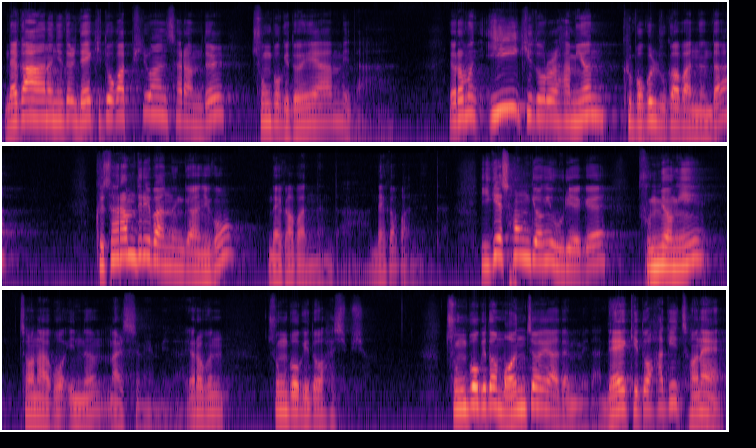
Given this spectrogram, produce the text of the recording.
내가 아는 이들, 내 기도가 필요한 사람들 중보기도 해야 합니다. 여러분, 이 기도를 하면 그 복을 누가 받는다? 그 사람들이 받는 게 아니고 내가 받는다. 내가 받는다. 이게 성경이 우리에게 분명히 전하고 있는 말씀입니다. 여러분, 중보기도 하십시오. 중보기도 먼저 해야 됩니다. 내 기도하기 전에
